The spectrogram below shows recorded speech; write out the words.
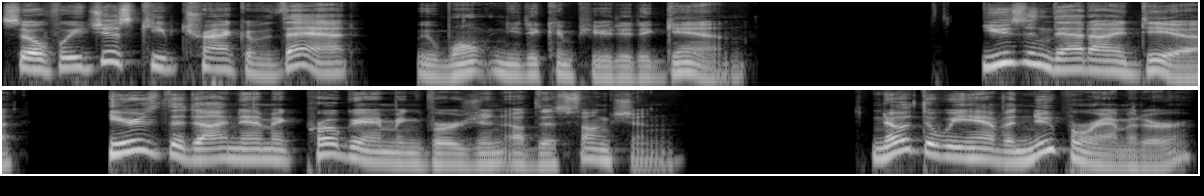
So if we just keep track of that, we won't need to compute it again. Using that idea, here's the dynamic programming version of this function. Note that we have a new parameter,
